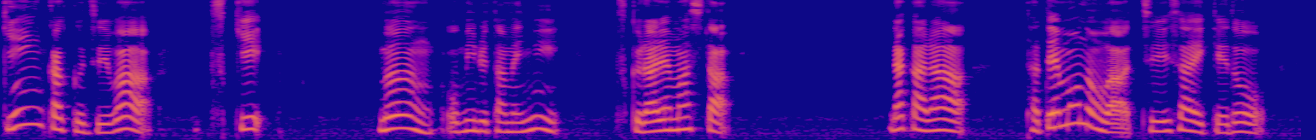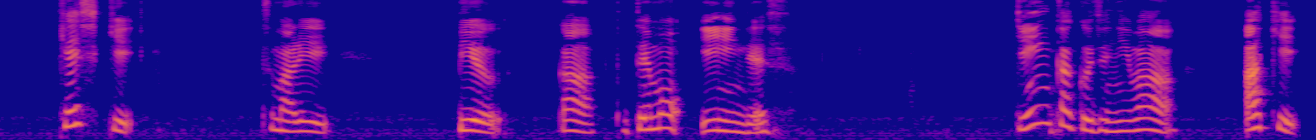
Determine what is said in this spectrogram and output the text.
銀閣寺は月、 moon を見るために作られました。だから建物は小さいけど景色つまり view がとてもいいんです。銀閣寺には秋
